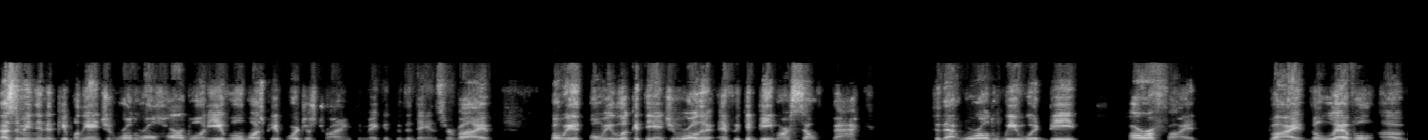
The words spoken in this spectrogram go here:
Doesn't mean that the people in the ancient world were all horrible and evil. Most people were just trying to make it through the day and survive. But we, when we look at the ancient world, and if we could beam ourselves back to that world, we would be horrified by the level of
